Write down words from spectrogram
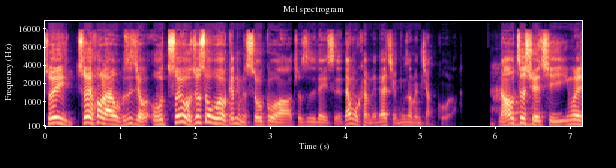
所以，所以后来我不是就我，所以我就说我有跟你们说过啊，就是类似的，但我可能没在节目上面讲过了。然后这学期因为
